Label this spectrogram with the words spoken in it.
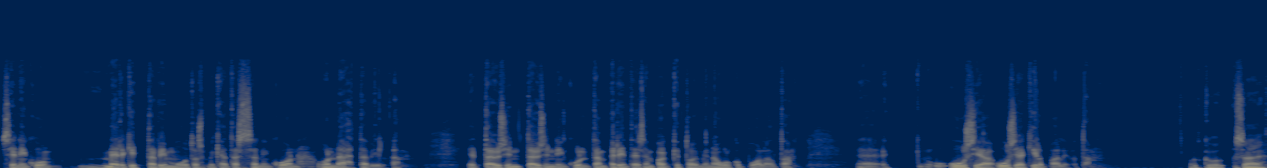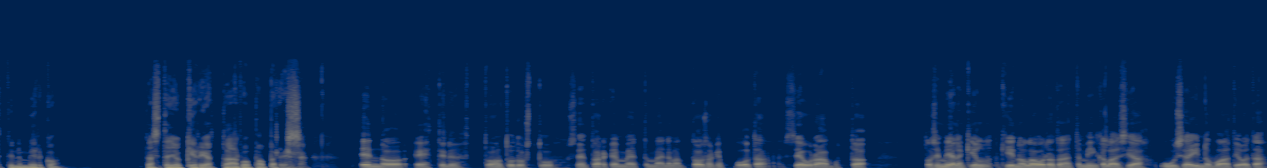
se niin kuin merkittävin muutos, mikä tässä niin kuin on, on nähtävillä. että täysin, täysin niin kuin tämän perinteisen pankkitoiminnan ulkopuolelta uusia, uusia kilpailijoita. Oletko sä ehtinyt Mirko tästä jo kirjoittaa arvopaperissa? En ole ehtinyt tuohon tutustua sen tarkemmin, että mä enemmän toisakin puolta seuraa, mutta tosi mielenkiinnolla odotan, että minkälaisia uusia innovaatioita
